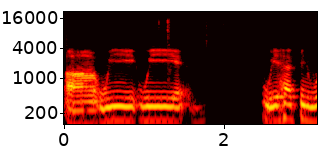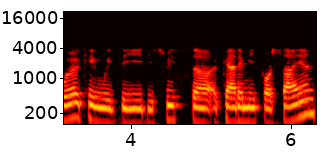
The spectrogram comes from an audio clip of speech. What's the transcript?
Uh, we, we, we have been working with the, the Swiss uh, Academy for Science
